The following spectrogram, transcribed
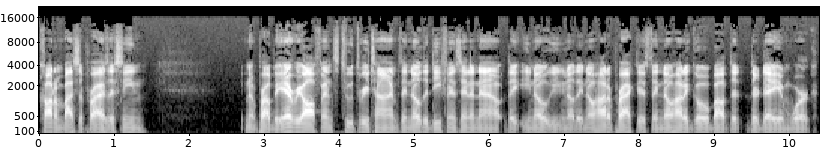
caught them by surprise. They've seen, you know, probably every offense two, three times. They know the defense in and out. They, you know, you know, they know how to practice. They know how to go about the, their day and work.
